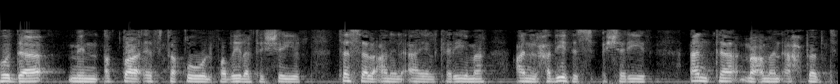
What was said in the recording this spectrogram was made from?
هدى من الطائف تقول فضيلة الشيخ تسأل عن الآية الكريمة عن الحديث الشريف أنت مع من أحببت.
